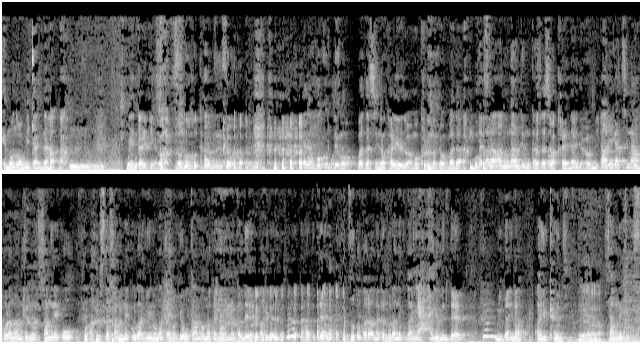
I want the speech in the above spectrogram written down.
獲物みたいな。うんメンタリティやろ。そう完全にそう。いやでも僕もでも、私の狩人はもう来るのよ、まだ。もうだから、あの、なんて昔の私は枯れないのよ、みたいな。ありがちな、ほら、なんていうの、シャム猫、ふわっとしたシャム猫が家の中の洋館の中の中で、窓際でピューってなってて、外からなんか野良猫がニャー言うてて、ふんみたいな、ああいう感じ。いやーシャム猫です。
